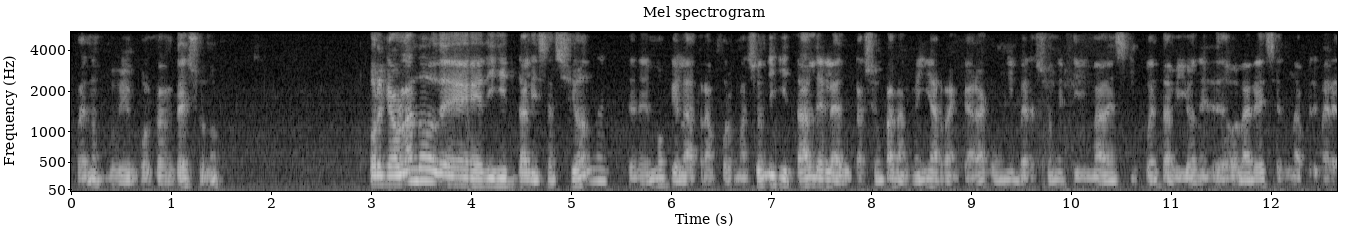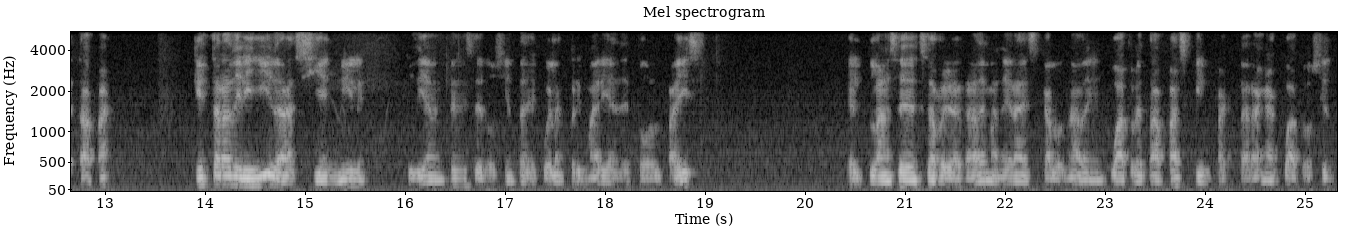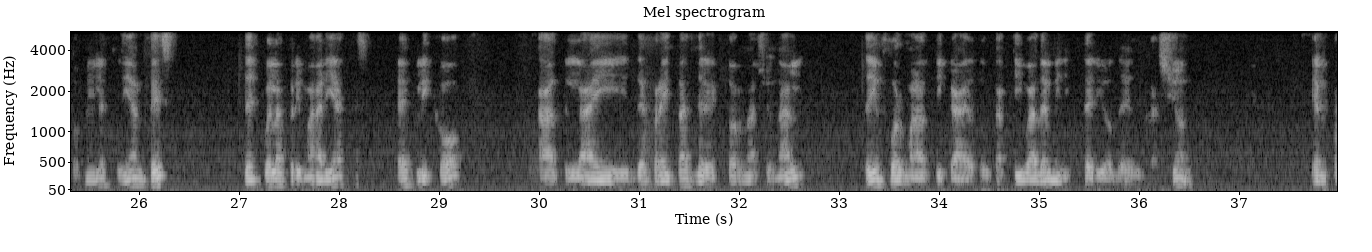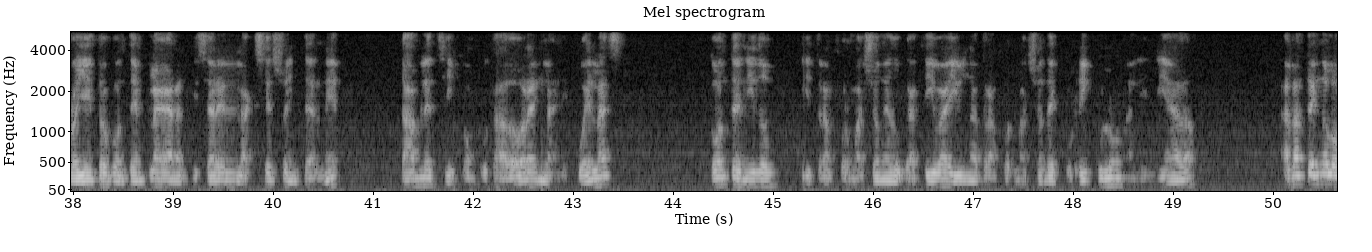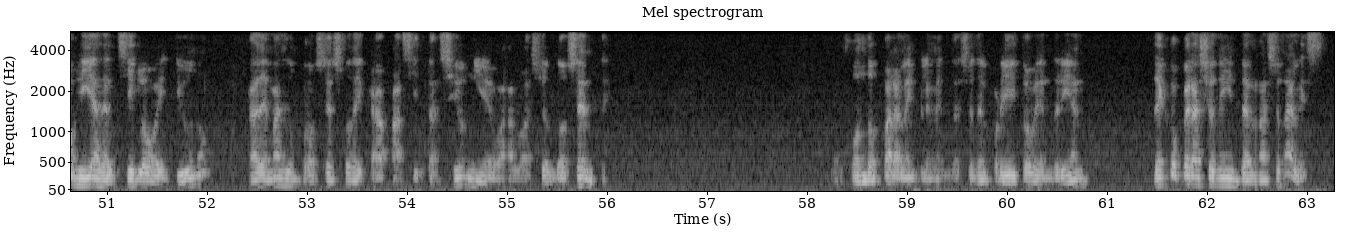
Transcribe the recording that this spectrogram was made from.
Bueno, muy importante eso, ¿no? Porque hablando de digitalización, tenemos que la transformación digital de la educación panameña arrancará con una inversión estimada en 50 millones de dólares en una primera etapa, que estará dirigida a 100.000 estudiantes de 200 escuelas primarias de todo el país. El plan se desarrollará de manera escalonada en cuatro etapas que impactarán a 400.000 estudiantes de escuelas primarias, explicó Adlai de Freitas, director nacional de informática educativa del Ministerio de Educación. El proyecto contempla garantizar el acceso a Internet, tablets y computadora en las escuelas, contenido y transformación educativa y una transformación de currículo alineado a las tecnologías del siglo XXI, además de un proceso de capacitación y evaluación docente. Los fondos para la implementación del proyecto vendrían de cooperaciones internacionales.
